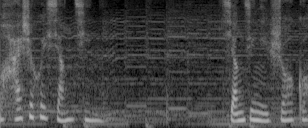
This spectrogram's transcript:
我还是会想起你，想起你说过，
